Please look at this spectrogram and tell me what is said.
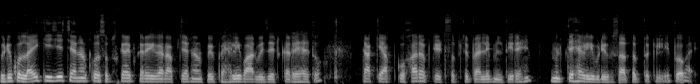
वीडियो को लाइक कीजिए चैनल को सब्सक्राइब करें अगर आप चैनल पर पहली बार विज़िट कर रहे हैं तो ताकि आपको हर अपडेट सबसे पहले मिलती रहे। मिलते हैं अगली वीडियो के साथ। तब तक के लिए बाय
